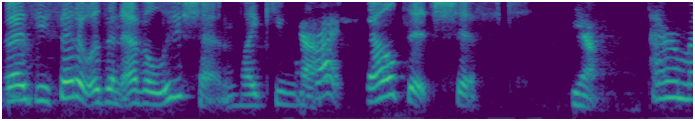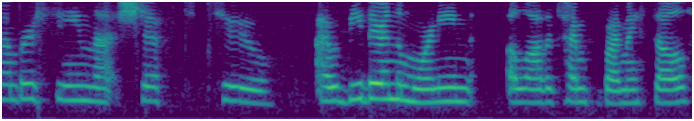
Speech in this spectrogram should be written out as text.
But as you said, it was an evolution. Like you Yeah. Felt it shift. Yeah. I remember seeing that shift too. I would be there in the morning a lot of times by myself,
